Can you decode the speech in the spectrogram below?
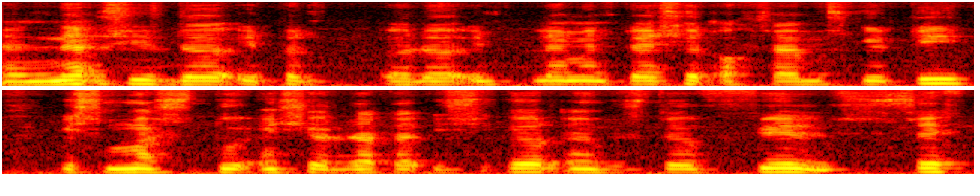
And next is the, uh, the implementation of cybersecurity is must to ensure data is secure and still feel safe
